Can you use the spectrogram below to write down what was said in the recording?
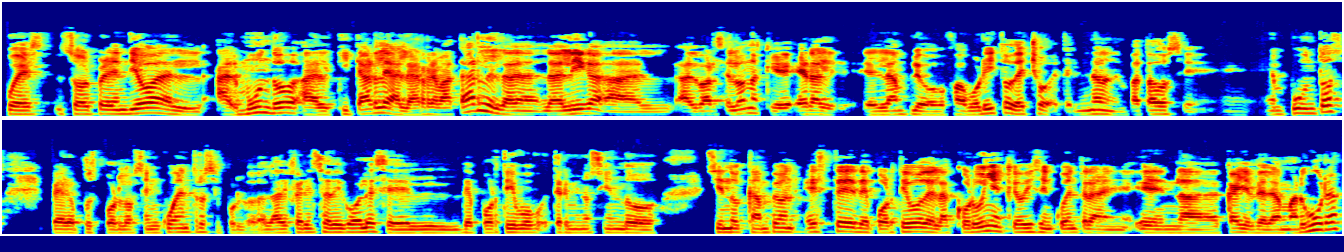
pues sorprendió al, al, mundo al quitarle, al arrebatarle la, la liga al, al, Barcelona, que era el, amplio favorito. De hecho, terminaron empatados en, en, puntos, pero pues por los encuentros y por la diferencia de goles, el Deportivo terminó siendo, siendo campeón. Este Deportivo de La Coruña, que hoy se encuentra en, en la calle de la Amargura,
